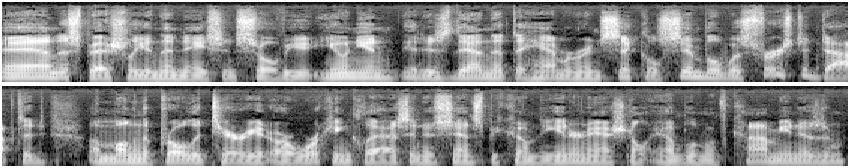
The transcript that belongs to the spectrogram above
and especially in the nascent Soviet Union. It is then that the hammer and sickle symbol was first adopted among the proletariat or working class and has since become the international emblem of communism.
